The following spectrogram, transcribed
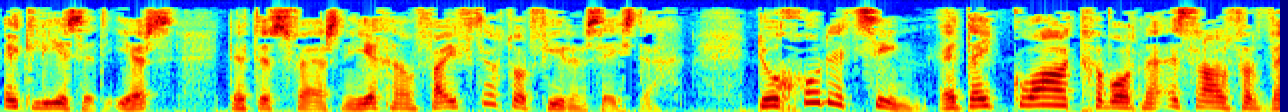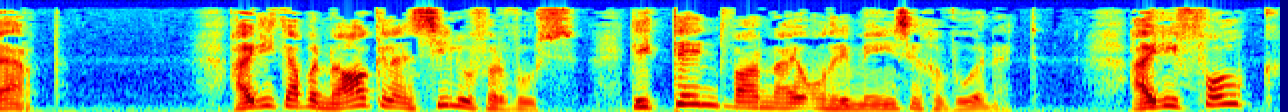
Ek lees dit eers. Dit is vers 59 tot 64. Toe God dit sien, het hy kwaad geword na Israel verwerp. Hy het die tabernakel in Silo verwoes, die tent waarin hy onder die mense gewoon het. Hy het die volk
